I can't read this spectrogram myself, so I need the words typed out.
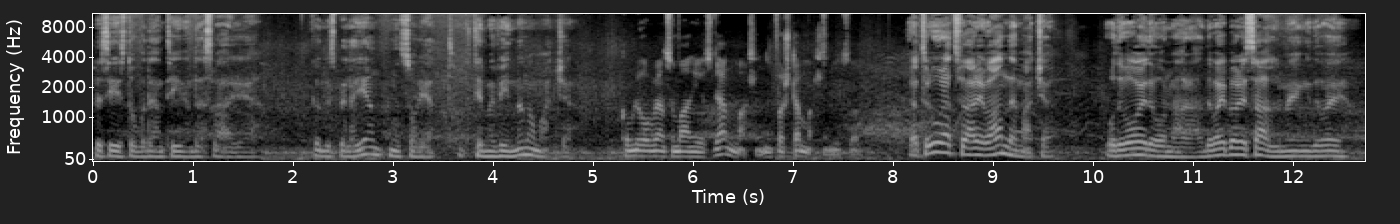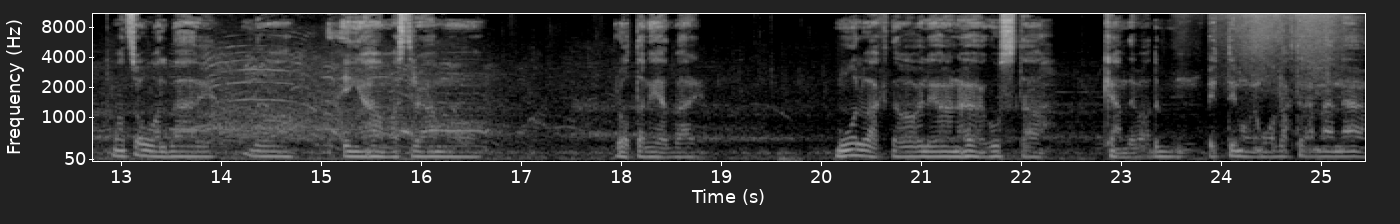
precis då på den tiden där Sverige kunde spela igen mot Sovjet och till och med vinna några matcher. Kommer du ihåg vem som vann just den matchen, den första matchen du såg? Jag tror att Sverige vann den matchen. Och det var ju då de här, det var ju Börje Salming, det var ju Mats Åhlberg, det var Inge Hammarström och Råttan Edberg. Målvakt, Målvakten var väl Göran Högosta, kan det vara. Det bytte ju många målvakter där, men eh,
